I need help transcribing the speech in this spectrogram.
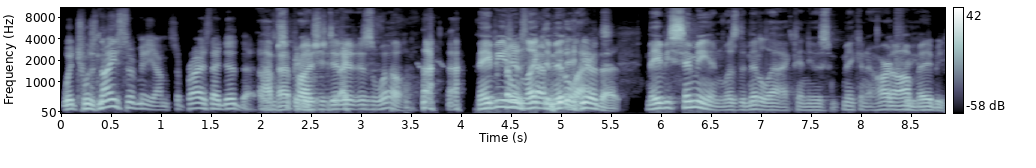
which was nice of me i'm surprised i did that I I'm was happy to- surprised you did it as well. Maybe you didn't like the middle act. hear that Maybe Simeon was the middle act and he was making it hard oh for you. maybe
